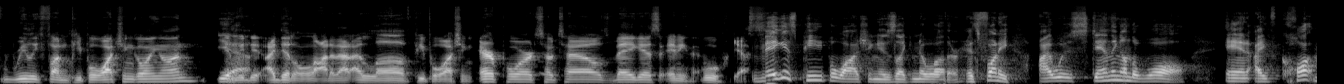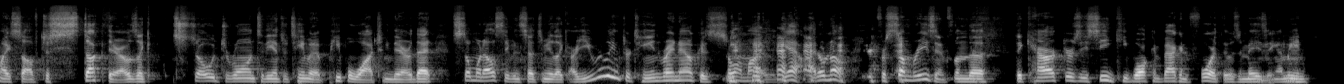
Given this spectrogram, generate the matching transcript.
really fun people watching going on. Yeah, and we did. I did a lot of that. I love people watching airports, hotels, Vegas, anything. Ooh, yes. Vegas people watching is like no other. It's funny. I was standing on the wall and I caught myself just stuck there. I was like so drawn to the entertainment of people watching there that someone else even said to me, like, "Are you really entertained right now?" Because so am I. Like, yeah, I don't know. For some reason, from the the characters you see keep walking back and forth, it was amazing. Mm-hmm. I mean,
